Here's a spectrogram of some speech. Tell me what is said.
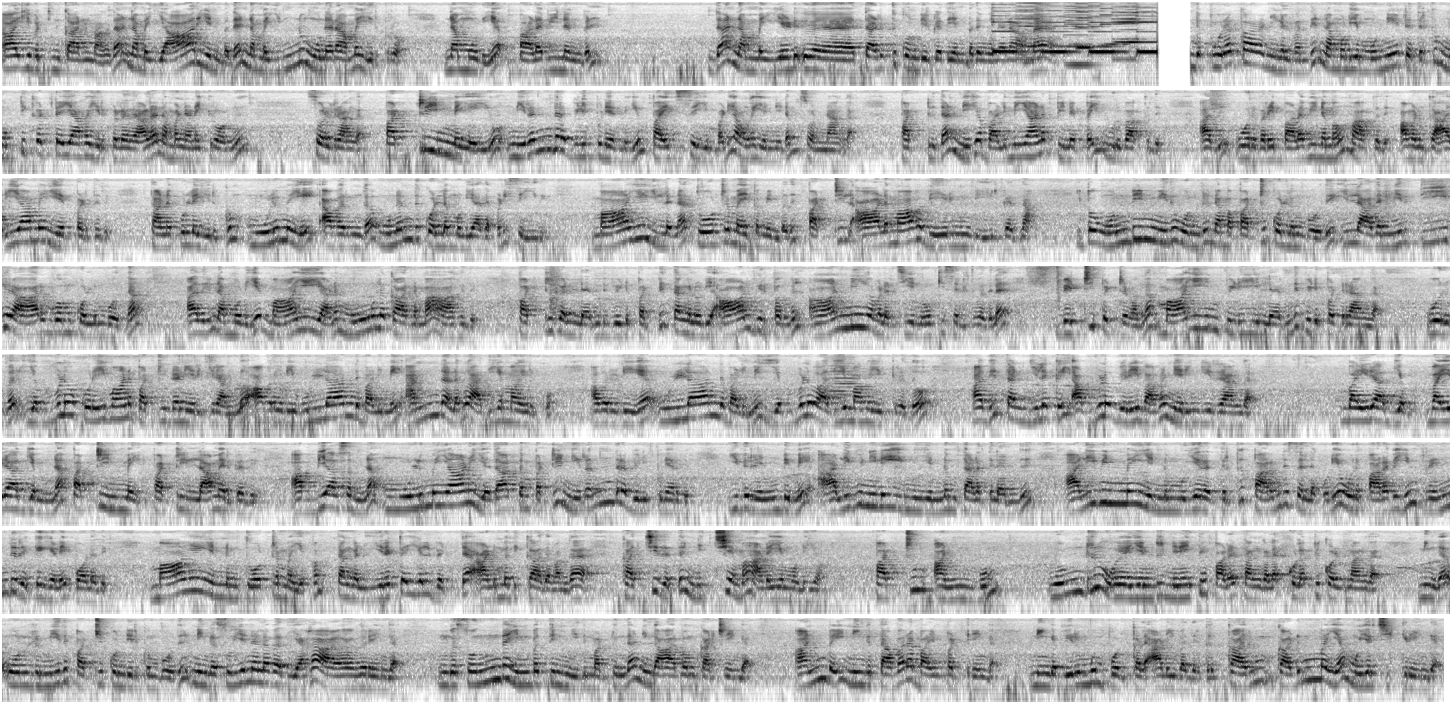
ஆகியவற்றின் காரணமாக தான் நம்ம யார் என்பதை நம்ம இன்னும் உணராமல் இருக்கிறோம். நம்முடைய பலவீனங்கள் தான் நம்மை எடு தடுத்து கொண்டிருக்கிறது என்பதை உணராம இந்த புறக்காரணிகள் வந்து நம்முடைய முன்னேற்றத்திற்கு முட்டிக்கட்டையாக இருக்கிறதால நம்ம நினைக்கிறோன்னு சொல்கிறாங்க பற்றின்மையையும் நிரந்தர விழிப்புணர்வையும் பயிற்சி செய்யும்படி அவங்க என்னிடம் சொன்னாங்க. பற்று தான் மிக வலிமையான பிணைப்பை உருவாக்குது. அது ஒருவரை பலவீனமும் ஆக்குது. அவனுக்கு அறியாமை ஏற்படுத்துது. தனக்குள்ளே இருக்கும் முழுமையை அவங்க உணர்ந்து கொள்ள முடியாதபடி செய்யுது. மாயை இல்லைன்னா தோற்ற மயக்கம் என்பது பற்றில் ஆழமாக வேரூன்றி இருக்கிறது தான். இப்போ ஒன்றின் மீது ஒன்று நம்ம பற்று கொள்ளும் போது இல்லை அதன் மீது தீவிர ஆர்வம் கொள்ளும்போது தான் அது நம்முடைய மாயையான மூல காரணமாக ஆகுது. பற்றுகள்லேருந்து விடுபட்டு தங்களுடைய ஆள் விருப்பங்கள் ஆன்மீக வளர்ச்சியை நோக்கி செலுத்துவதில் வெற்றி பெற்றவங்க மாயையின் பிடியிலிருந்து விடுபடுறாங்க. ஒருவர் எவ்வளோ குறைவான பற்றுடன் இருக்கிறாங்களோ அவருடைய உள்ளார்ந்த வலிமை அந்த அளவு அதிகமாக இருக்கும். அவருடைய உள்ளார்ந்த வலிமை எவ்வளோ அதிகமாக இருக்கிறதோ அது தன் இலக்கை அவ்வளோ விரைவாக நெருங்கிடுறாங்க. வைராக்கியம் வைராக்கியம்னா பற்றின்மை பற்று இல்லாமல் இருக்கிறது. அபியாசம்னா முழுமையான யதார்த்தம் பற்றி நிரந்தர விழிப்புணர்வு. இது ரெண்டுமே அழிவு நிலை என்னும் தளத்திலிருந்து அழிவின்மை என்னும் உயரத்திற்கு பறந்து செல்லக்கூடிய ஒரு பறவையின் ரெண்டு ரெக்கைகளை போலது. மாயை என்னும் தோற்ற மயக்கம் தங்கள் இறக்கைகள் வெட்ட அனுமதிக்காதவங்க. கச்சிதத்தை நிச்சயமாக அடைய முடியும். பற்றும் அன்பும் ஒன்று என்று நினைத்து பலர் தங்களை குழப்பிக்கொள்கிறாங்க நீங்கள் ஒன்று மீது பற்றி கொண்டிருக்கும் போது நீங்கள் சுயநலவதியாக ஆகுறீங்க. உங்கள் சொந்த இன்பத்தின் மீது மட்டும்தான் நீங்கள் ஆர்வம் காட்டுறீங்க. அன்பை நீங்கள் தவற பயன்படுத்துகிறீங்க நீங்கள் விரும்பும் பொருட்களை அடைவதற்கு கரும் கடுமையாக முயற்சிக்கிறீங்க.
